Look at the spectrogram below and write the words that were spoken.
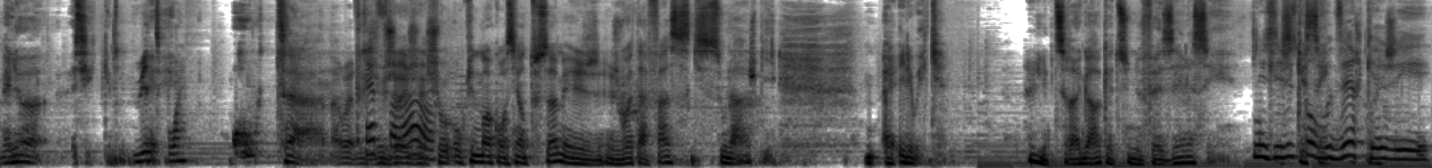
Mais là, c'est... 8 points. Oh. Très je, je, fort. je- je suis aucunement conscient de tout ça, mais je, je vois ta face qui se soulage. Puis, euh, Eliwick, les petits regards que tu nous faisais, là, c'est. Mais c'est juste pour vous dire que j'ai.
